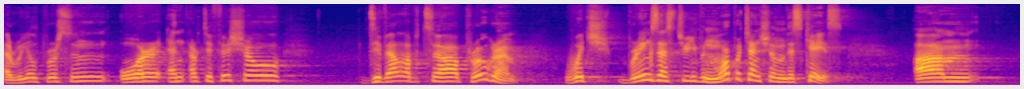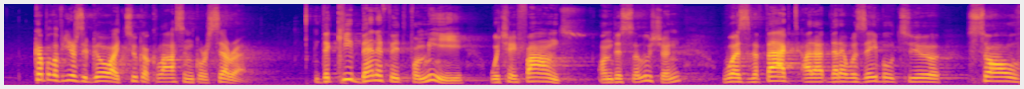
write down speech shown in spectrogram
a real person or an artificial developed program, which brings us to even more potential in this case. Um, a couple of years ago, I took a class in Coursera. The key benefit for me, which I found on this solution, was the fact that I was able to solve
